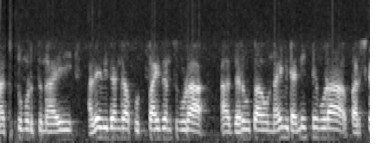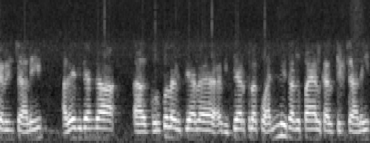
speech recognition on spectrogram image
చుట్టుముడుతున్నాయి. అదే విధంగా ఫుడ్ పాయిజన్స్ కూడా జరుగుతూ జరుగుతా ఉన్నాయి. వీటన్నిటిని కూడా పరిష్కరించాలి. అదే విధంగా గురుకుల విద్యాలయ విద్యార్థులకు అన్ని సదుపాయాలు కల్పించాలి.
